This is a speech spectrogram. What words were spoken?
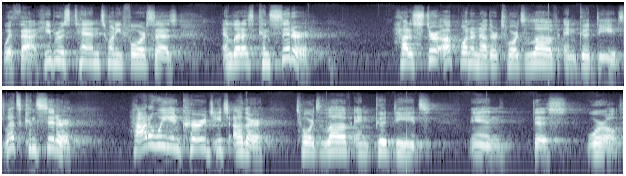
with that? Hebrews 10 24 says, And let us consider how to stir up one another towards love and good deeds. Let's consider how do we encourage each other towards love and good deeds in this world?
